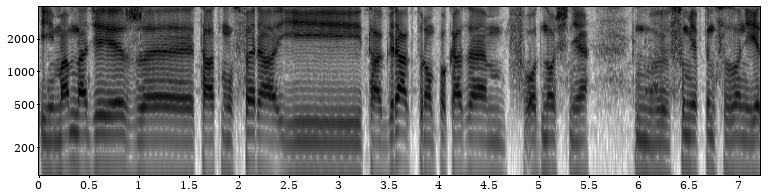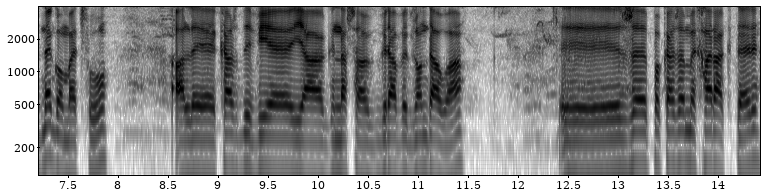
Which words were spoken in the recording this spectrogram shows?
I mam nadzieję, że ta atmosfera i ta gra, którą pokazałem odnośnie w sumie w tym sezonie jednego meczu, ale każdy wie jak nasza gra wyglądała, że pokażemy charakter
